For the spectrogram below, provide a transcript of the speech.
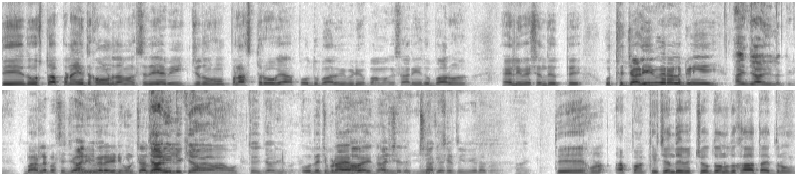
ਤੇ ਦੋਸਤੋ ਆਪਣਾ ਇਹ ਦਿਖਾਉਣ ਦਾ ਮਕਸਦ ਇਹ ਹੈ ਵੀ ਜਦੋਂ ਹੁਣ ਪਲਾਸਟਰ ਹੋ ਗਿਆ ਆਪਾਂ ਉਦੋਂ ਬਾਅਦ ਵੀ ਵੀਡੀਓ ਪਾਵਾਂਗੇ ਸਾਰੀ ਜਦੋਂ ਬਾਹਰੋਂ ਐਲੀਵੇਸ਼ਨ ਦੇ ਉੱਤੇ। ਉੱਥੇ ਜਾਲੀ ਵਗੈਰਾ ਲੱਗਣੀ ਹੈ ਜੀ? ਹਾਂ ਜਾਲੀ ਲੱਗਣੀ ਹੈ। ਬਾਹਰਲੇ ਪਾਸੇ ਜਾਲੀ ਵਗੈਰਾ ਜਿਹੜੀ ਹੁਣ ਚੱਲ ਜਾਲੀ ਰਹੀ ਹੈ। ਲਿਖਿਆ ਹੋਇਆ ਹਾਂ ਉੱਤੇ ਜਾਲੀ ਉਹਦੇ ਚ ਬਣਾਇਆ ਹੋਇਆ ਜੀ ਨਕਸ਼ੇ ਤੇ ਠੀਕ ਹੈ ਨਕਸ਼ੇ ਤੇ ਜਿਹੜਾ ਹਾਂ ਤੇ ਹੁਣ ਆਪਾਂ ਕਿਚਨ ਦੇ ਵਿੱਚੋਂ ਤੁਹਾਨੂੰ ਦਿਖਾਤਾ ਇਧਰੋਂ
